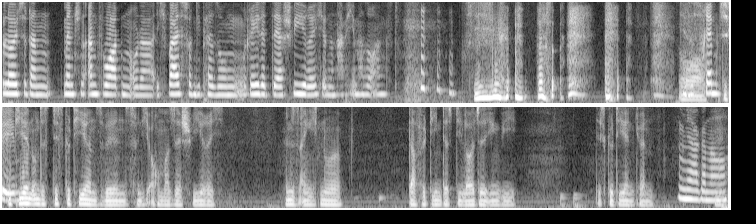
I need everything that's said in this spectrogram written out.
Leute dann Menschen antworten oder ich weiß schon, die Person redet sehr schwierig und dann habe ich immer so Angst. Dieses Fremdschämen. Diskutieren um des Diskutierens willen, das finde ich auch immer sehr schwierig. Wenn es eigentlich nur dafür dient, dass die Leute irgendwie diskutieren können. Ja, genau.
